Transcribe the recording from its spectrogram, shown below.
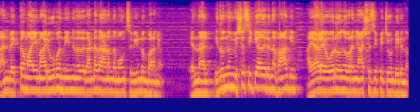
താൻ വ്യക്തമായും ആ രൂപം നീങ്ങുന്നത് കണ്ടതാണെന്ന് മോങ്സ് വീണ്ടും പറഞ്ഞു. എന്നാൽ ഇതൊന്നും വിശ്വസിക്കാതിരുന്ന ഭാഗിൻ അയാളെ ഓരോന്ന് പറഞ്ഞ് ആശ്വസിപ്പിച്ചുകൊണ്ടിരുന്നു.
